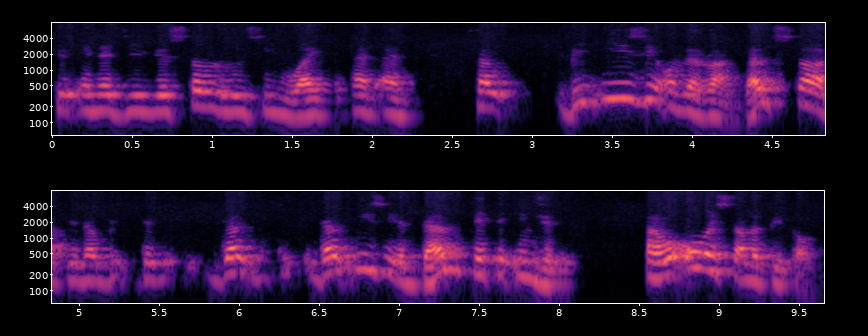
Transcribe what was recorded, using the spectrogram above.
to energy, you're still losing weight. And, and so be easy on the run. Don't start, you know, be, go, go easy and don't get the injury. I will always tell the people,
